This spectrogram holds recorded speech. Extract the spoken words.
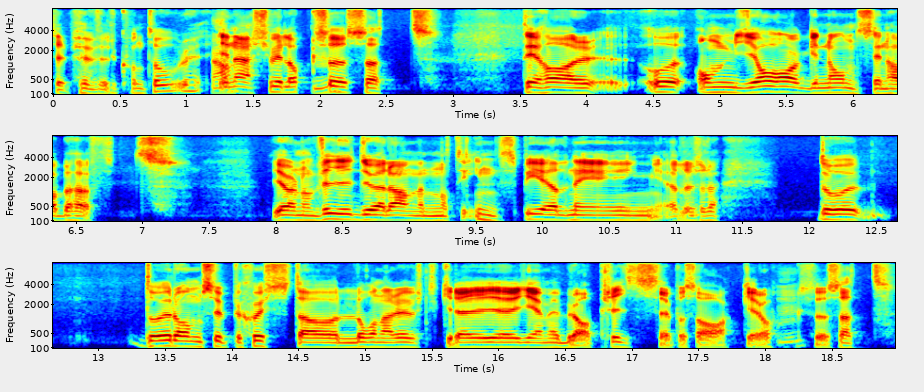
typ huvudkontor i Nashville också. Så att det har... Och om jag någonsin har behövt göra någon video eller använda något till inspelning eller sådär. Då, då är de superschyssta och lånar ut grejer, ger mig bra priser på saker också. Så att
